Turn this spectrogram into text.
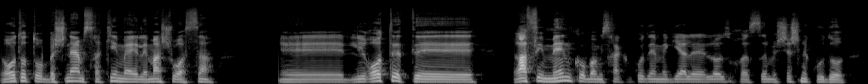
לראות אותו בשני המשחקים האלה, מה שהוא עשה. אה, לראות את אה, רפי מנקו במשחק הקודם מגיע ל... לא זוכר, 26 נקודות.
